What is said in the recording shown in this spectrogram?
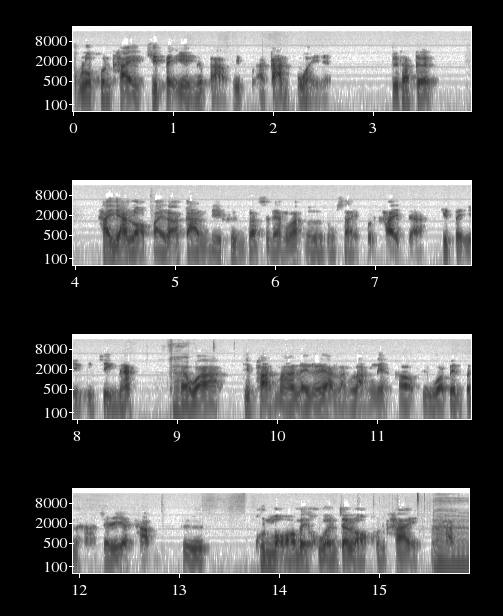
ตกลงคนไข้คิดไปเองหรือเปล่าที่อาการป่วยเนี่ยคือถ้าเกิดให้ยาหลอกไปแล้วอาการดีขึ้นก็แสดงว่าเออสงสัยคนไข้จะคิดไปเองจริง ๆ นะครับแต่ว่า ที่ผ่านมาในระยะหลังๆเนี่ยเขาถือว่าเป็นปัญหาจริยธรรม คือคุณหมอไม่ควรจะหลอกคนไข้นะครับอ่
